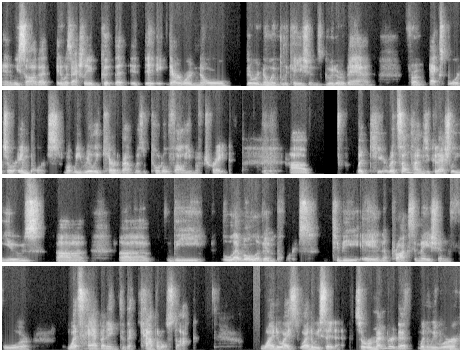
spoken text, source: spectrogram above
and we saw that it was actually a good that it, it, there were no there were no implications good or bad from exports or imports what we really cared about was the total volume of trade uh, but here but sometimes you could actually use uh, uh, the level of imports to be an approximation for what's happening to the capital stock why do I why do we say that? So remember that when we were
